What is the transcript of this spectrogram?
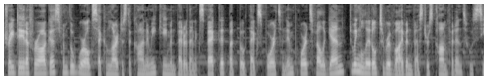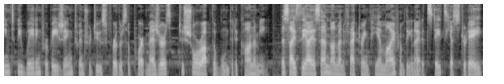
Trade data for August from the world's second largest economy came in better than expected, but both exports and imports fell again, doing little to revive investors' confidence, who seem to be waiting for Beijing to introduce further support measures to shore up the wounded economy. Besides the ISM non manufacturing PMI from the United States yesterday,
